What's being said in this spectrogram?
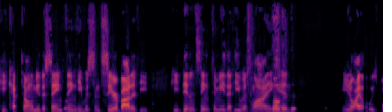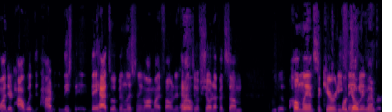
he kept telling me the same thing. He was sincere about it. He he didn't seem to me that he was lying. Well, and the, you know, I always wondered how would how these they had to have been listening on my phone. It had well, to have showed up at some Homeland Security well, thing. Joe, and, remember,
